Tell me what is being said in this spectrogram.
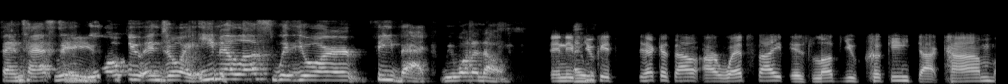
Fantastic. We hope you enjoy. Email us with your feedback. We want to know. And if I you could check us out. Our website is loveyoucookie.com.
